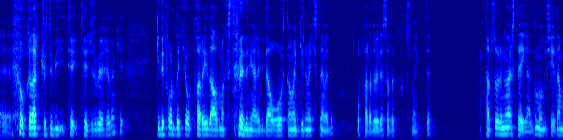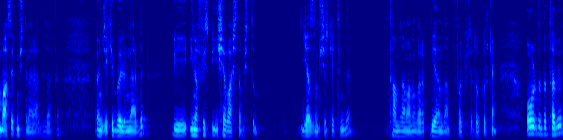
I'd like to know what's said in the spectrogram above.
e, o kadar kötü bir te- tecrübe yaşadım ki gidip oradaki o parayı da almak istemedim. Yani bir daha o ortama girmek istemedim. O para da öyle sadaka kutusuna gitti. Tabii sonra üniversiteye geldim. Onu şeyden bahsetmiştim herhalde zaten. Önceki bölümlerde bir in-office bir işe başlamıştım. Yazılım şirketinde. Tam zaman olarak bir yandan fakültede okurken. Orada da tabii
